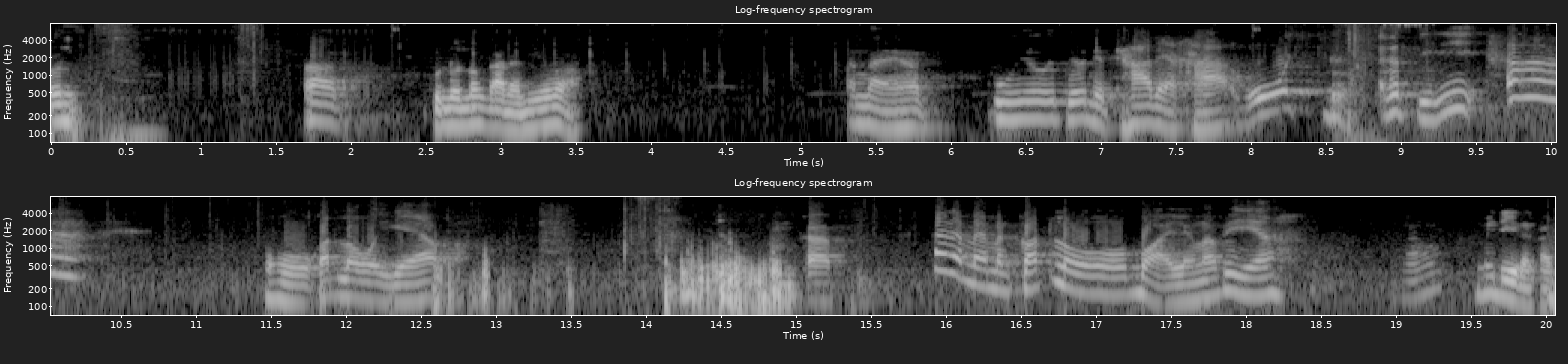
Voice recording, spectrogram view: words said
นนท์ถ้าคุณนนท์ต้องการอันนี้หรือเปล่าอันไหนครับ อุ้ยเจอเด็ดคาแดกขาโอ้ยกระจีอ้าโอ้โหก็โลอีกแล้ว ครับเอ้ยทำไมมันก็โลบ่อยอย่างนะพี่นะไม่ดีเหรอครับ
